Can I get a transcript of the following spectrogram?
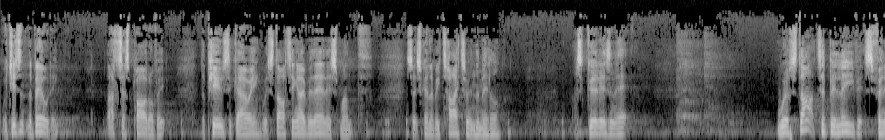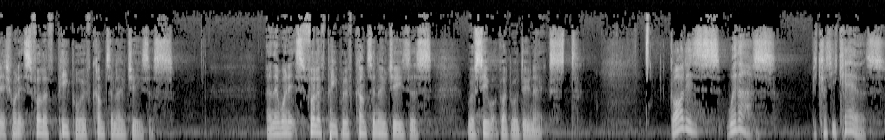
which isn't the building, that's just part of it. The pews are going, we're starting over there this month, so it's going to be tighter in the middle. That's good, isn't it? We'll start to believe it's finished when it's full of people who've come to know Jesus. And then when it's full of people who've come to know Jesus, we'll see what God will do next. God is with us because he cares.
